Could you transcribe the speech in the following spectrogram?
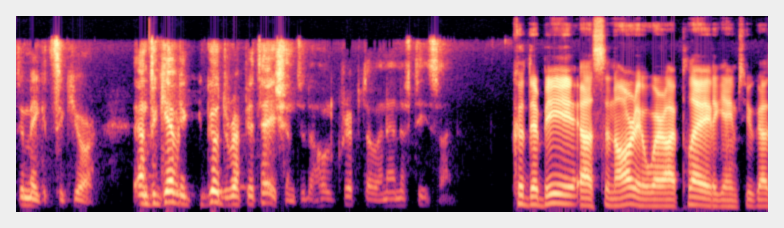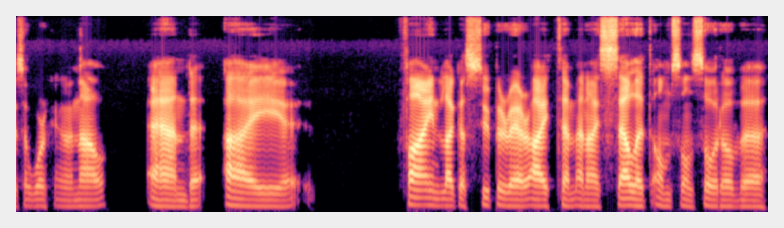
to make it secure and to give a good reputation to the whole crypto and NFT side. Could there be a scenario where I play the games you guys are working on now and I find like a super rare item and I sell it on some sort of a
